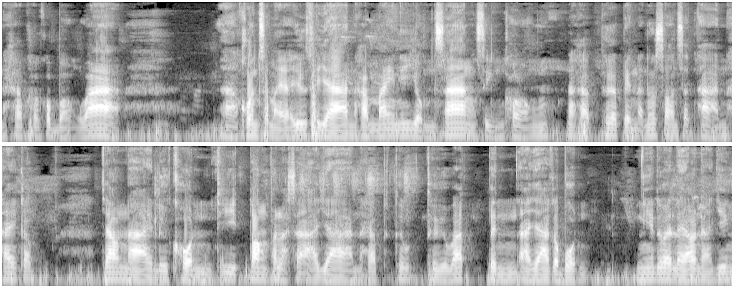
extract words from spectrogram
นะครับเขาก็บอกว่าคนสมัยอยุธยานะครับไม่นิยมสร้างสิ่งของนะครับเพื่อเป็นอนุสรณ์สถานให้กับเจ้านายหรือคนที่ต้องพระราชอาญานะครับ ถือถือว่าเป็นอาญากบฏนี้ด้วยแล้วนะยิ่ง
